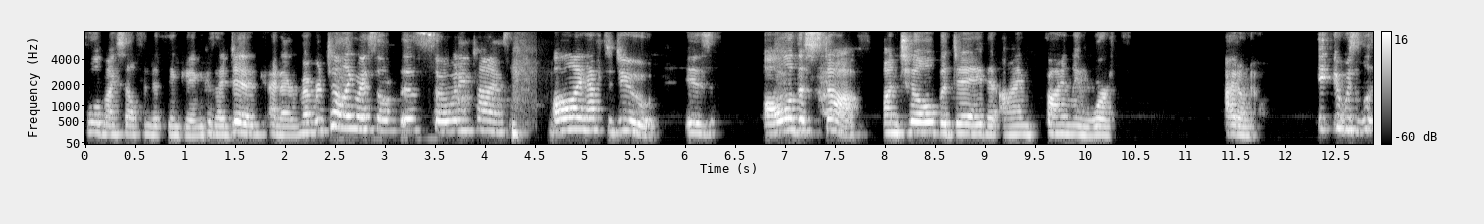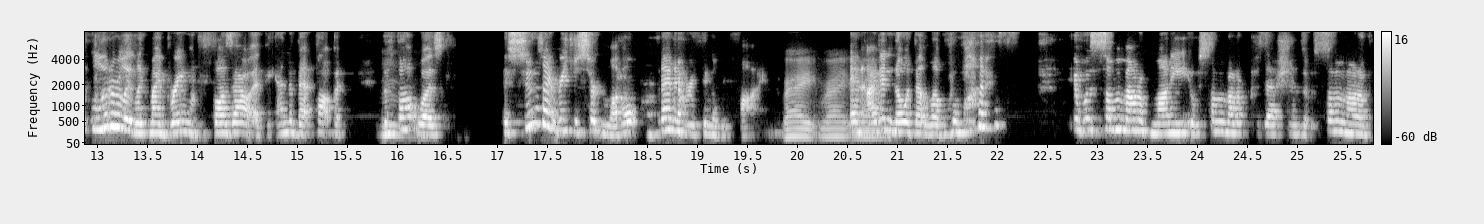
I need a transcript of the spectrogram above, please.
fooled myself into thinking because i did and i remember telling myself this so many times all i have to do is all of the stuff until the day that i'm finally worth i don't know it, it was li- literally like my brain would fuzz out at the end of that thought but the Mm. thought was as soon as i reach a certain level then everything will be fine. Right, right. and i didn't know what that level was. It was some amount of money it was some amount of possessions it was some amount of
